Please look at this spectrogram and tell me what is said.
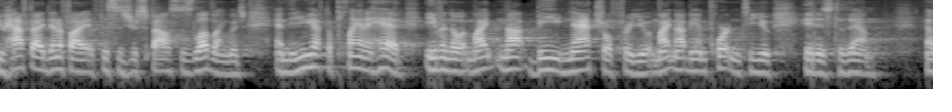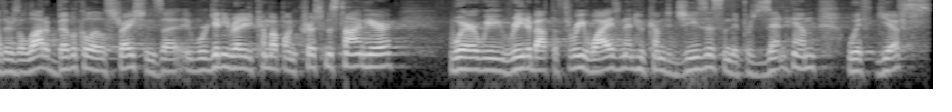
You have to identify if this is your spouse's love language, and then you have to plan ahead, even though it might not be natural for you, it might not be important to you, it is to them. Now, there's a lot of biblical illustrations. Uh, we're getting ready to come up on Christmas time here, where we read about the three wise men who come to Jesus and they present him with gifts.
